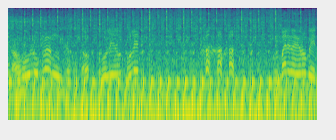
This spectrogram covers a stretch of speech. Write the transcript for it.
Nahulog lang. Oh, huli ulit. Ibalik na kay Robin.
